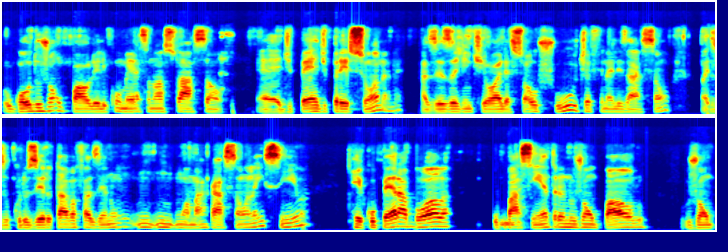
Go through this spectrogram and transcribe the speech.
O gol do João Paulo ele começa numa situação é, de perde pressiona, né? Às vezes a gente olha só o chute, a finalização, mas o Cruzeiro estava fazendo um, um, uma marcação lá em cima recupera a bola, o passe entra no João Paulo, o, João,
